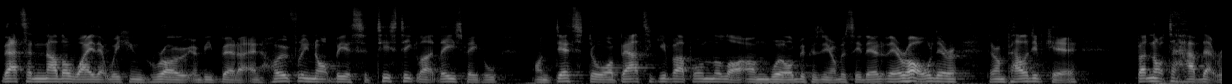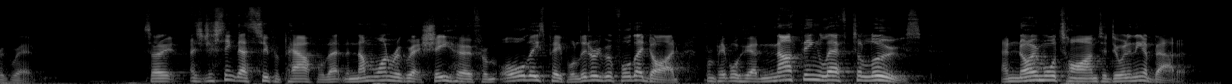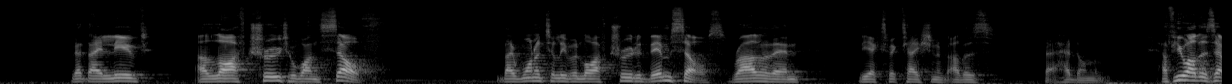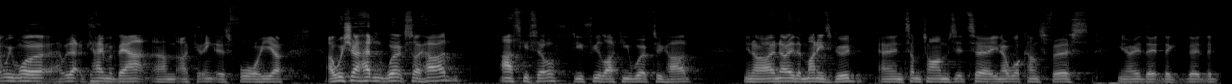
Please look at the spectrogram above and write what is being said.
that's another way that we can grow and be better, and hopefully not be a statistic like these people on death's door, about to give up on the on the world because you know, obviously they're they're old, they're they're on palliative care, but not to have that regret. So I just think that's super powerful. That the number one regret she heard from all these people, literally before they died, from people who had nothing left to lose and no more time to do anything about it, that they lived a life true to oneself. They wanted to live a life true to themselves rather than the expectation of others that had on them. A few others that we were that came about. Um, I think there's four here. I wish I hadn't worked so hard. Ask yourself: Do you feel like you work too hard? You know, I know the money's good, and sometimes it's uh, you know what comes first. You know, the the the, the,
